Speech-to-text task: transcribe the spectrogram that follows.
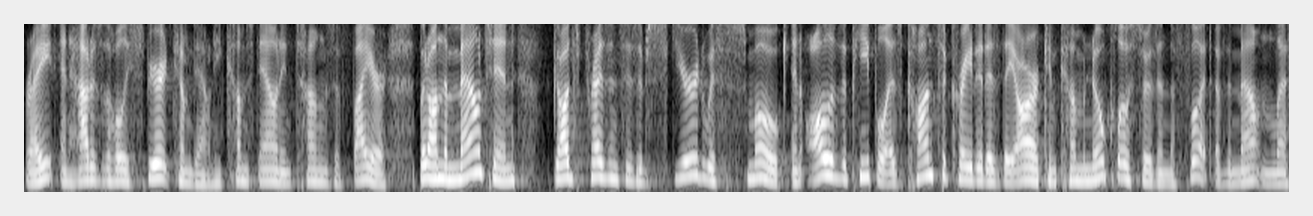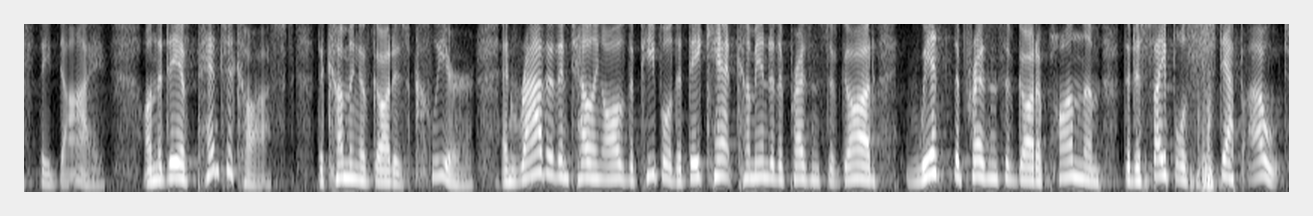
right? And how does the Holy Spirit come down? He comes down in tongues of fire. But on the mountain, God's presence is obscured with smoke, and all of the people, as consecrated as they are, can come no closer than the foot of the mountain lest they die. On the day of Pentecost, the coming of God is clear. And rather than telling all of the people that they can't come into the presence of God with the presence of God upon them, the disciples step out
